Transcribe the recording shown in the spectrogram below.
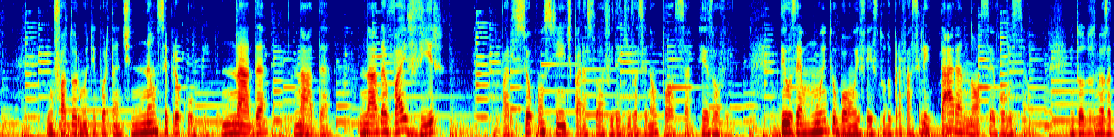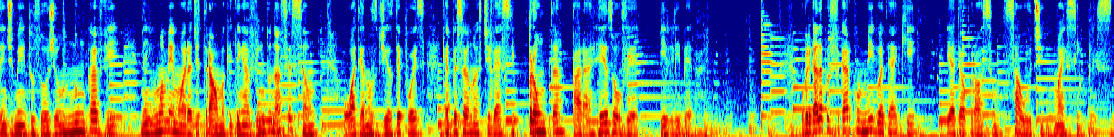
E um fator muito importante: não se preocupe, nada, nada nada vai vir para o seu consciente, para a sua vida que você não possa resolver. Deus é muito bom e fez tudo para facilitar a nossa evolução. Em todos os meus atendimentos hoje, eu nunca vi nenhuma memória de trauma que tenha vindo na sessão ou até nos dias depois que a pessoa não estivesse pronta para resolver e liberar. Obrigada por ficar comigo até aqui e até o próximo Saúde Mais Simples.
